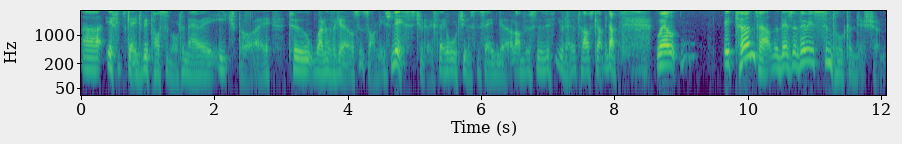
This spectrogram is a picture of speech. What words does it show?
uh, if it's going to be possible to marry each boy to one of the girls that's on his list. You know, if they all choose the same girl, obviously, you know, the task can't be done. Well, it turns out that there's a very simple condition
